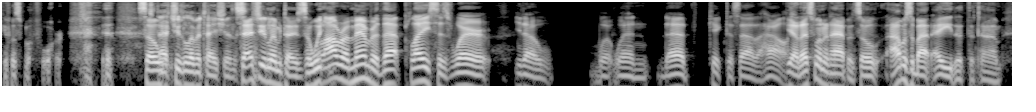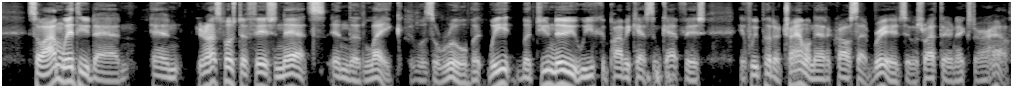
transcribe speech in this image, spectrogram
it was before. so Statute of limitations. statute of limitations. So we Well, I remember that place is where you know when Dad kicked us out of the house. Yeah, that's when it happened. So I was about eight at the time. So I'm with you, Dad, and you're not supposed to fish nets in the lake. It was a rule, but we, but you knew you could probably catch some catfish if we put a trammel net across that bridge that was right there next to our house,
